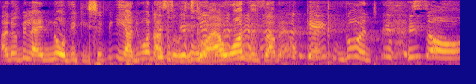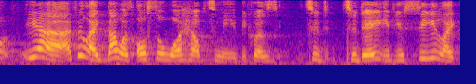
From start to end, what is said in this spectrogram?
and they'll be like, no, Vicky, Vicky, you're the one that sold this one. I want this. Like, okay, good. So yeah, I feel like that was also what helped me because to, today, if you see like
